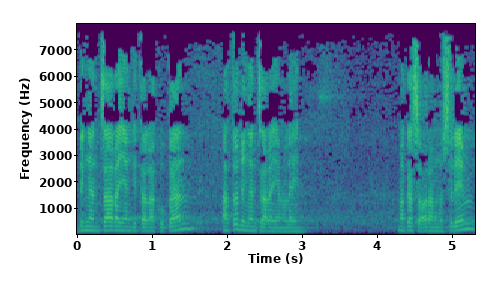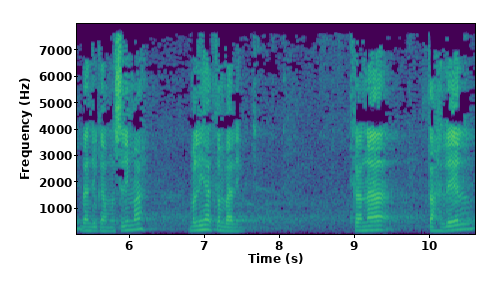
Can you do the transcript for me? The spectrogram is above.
Dengan cara yang kita lakukan Atau dengan cara yang lain Maka seorang muslim dan juga muslimah Melihat kembali Karena tahlil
